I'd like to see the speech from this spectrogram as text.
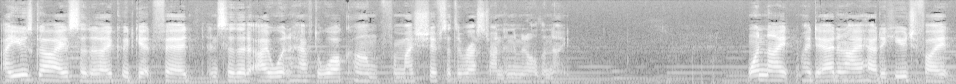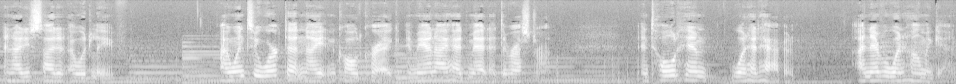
I used guys so that I could get fed and so that I wouldn't have to walk home from my shifts at the restaurant in the middle of the night. One night, my dad and I had a huge fight, and I decided I would leave. I went to work that night and called Craig, a man I had met at the restaurant, and told him what had happened. I never went home again.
